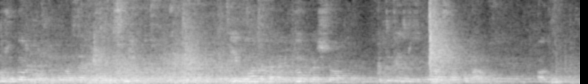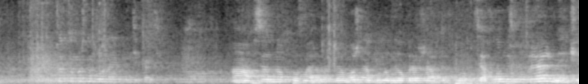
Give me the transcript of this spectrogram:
дуже довго була темрява у сні. І була така навіть думка, що тут я зрозуміла, що я померла. От. Тобто можна було навіть не тікати. А, все одно померла. Да? Можна було не ображати хлопця. А хлопець був реальний чи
